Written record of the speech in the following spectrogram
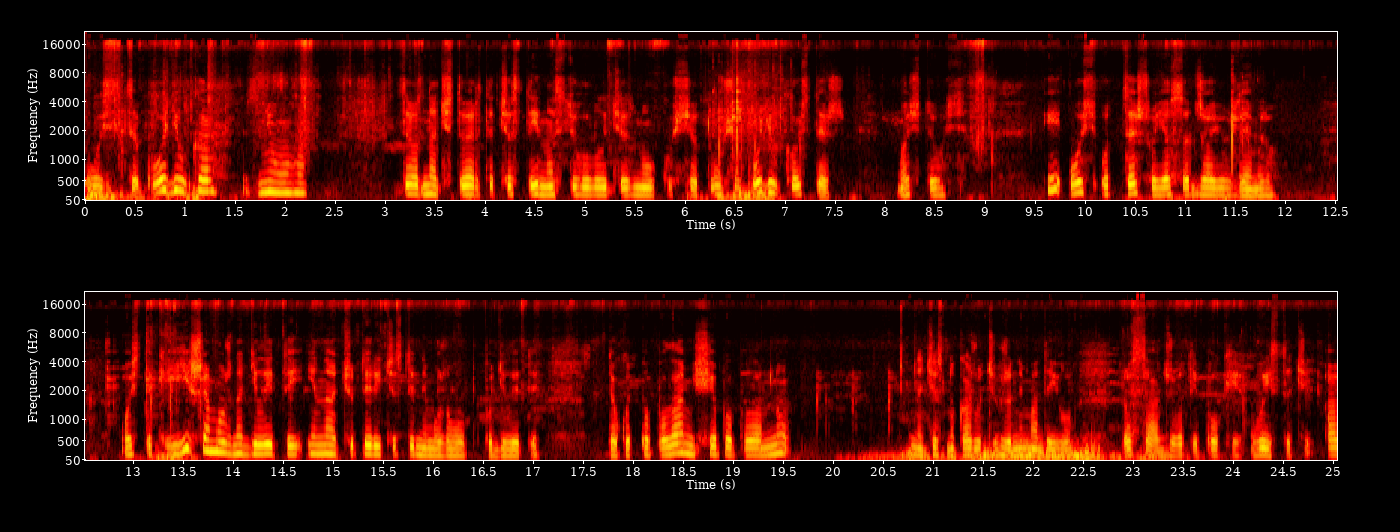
Ось це поділка з нього. Це одна четверта частина з цього величезного куща, тому що поділка ось теж. Бачите, ось. І ось це, що я саджаю в землю. Ось таке. Її ще можна ділити і на чотири частини можна поділити. Так от пополам і ще пополам. Ну, не, чесно кажучи, вже нема де його розсаджувати, поки вистачить. А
